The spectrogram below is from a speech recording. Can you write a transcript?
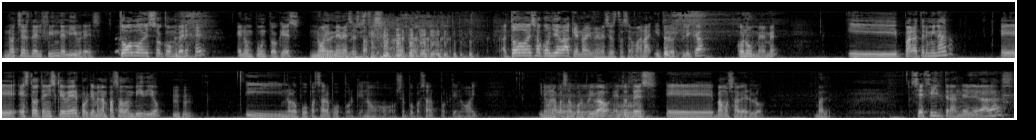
noches del fin de libres. Todo eso converge en un punto que es no hay No hay memes memes esta semana. Todo eso conlleva que no hay memes esta semana y te lo explica con un meme. Y para terminar, eh, esto tenéis que ver porque me lo han pasado en vídeo y no lo puedo pasar pues porque no se puede pasar porque no hay y no me lo ha pasado por Oh. privado entonces eh, vamos a verlo Vale. se filtran desde Dallas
